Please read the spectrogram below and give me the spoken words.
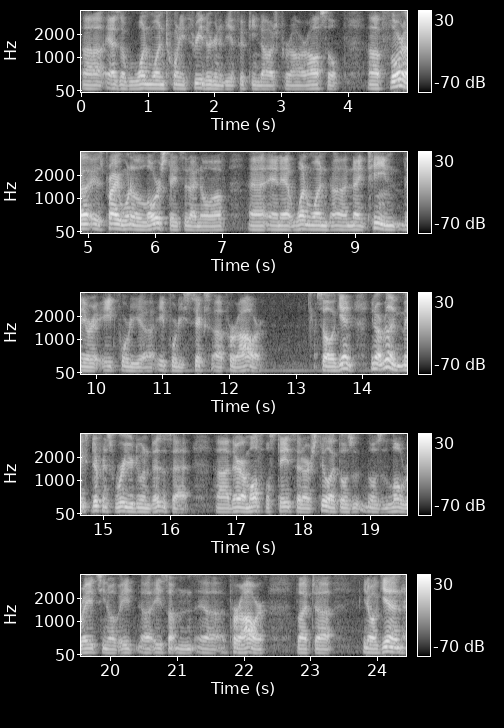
uh, as of 1 1 23, they're going to be at $15 per hour also. Uh, Florida is probably one of the lower states that I know of. Uh, and at 1 1 uh, 19 they were at 840 uh, 846 uh, per hour so again you know it really makes a difference where you're doing business at. Uh, there are multiple states that are still at those those low rates you know of eight uh, eight something uh, per hour. But uh, you know again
